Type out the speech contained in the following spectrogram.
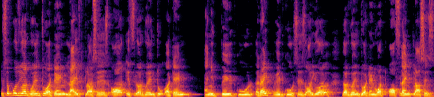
if suppose you are going to attend live classes or if you are going to attend any paid course right paid courses or you are you are going to attend what offline classes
